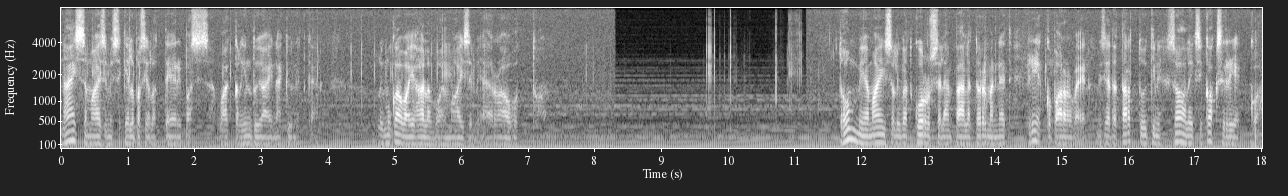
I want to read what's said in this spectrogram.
Näissä maisemissa kelpasi olla teeripassissa, vaikka lintuja ei näkynytkään. Oli mukava ihailla vain maisemia ja rauhoittua. Tommi ja Mais olivat korusselän päällä törmänneet riekkoparveen, niin sieltä tarttuikin saaliiksi kaksi riekkoa.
